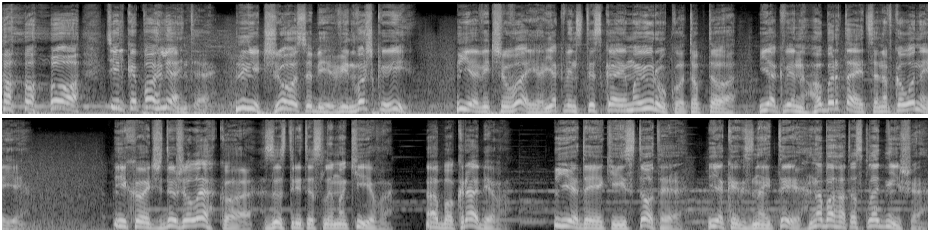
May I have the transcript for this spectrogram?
хо-хо-хо, тільки погляньте. Нічого собі, він важкий. Я відчуваю, як він стискає мою руку, тобто як він обертається навколо неї. І хоч дуже легко зустріти слимаків або крабів, є деякі істоти, яких знайти набагато складніше.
